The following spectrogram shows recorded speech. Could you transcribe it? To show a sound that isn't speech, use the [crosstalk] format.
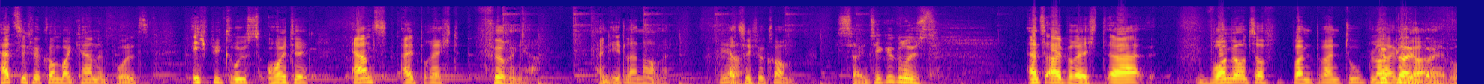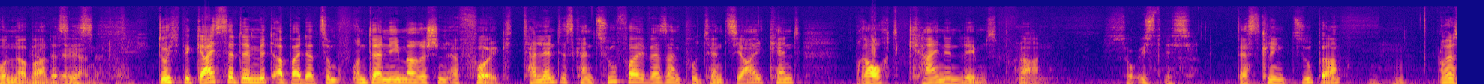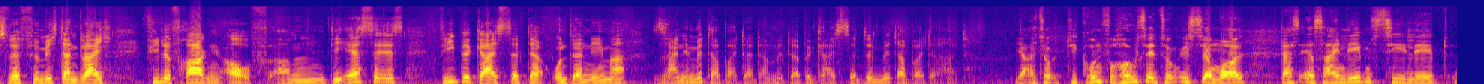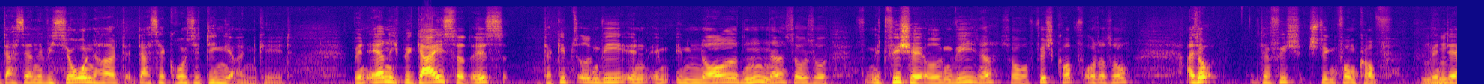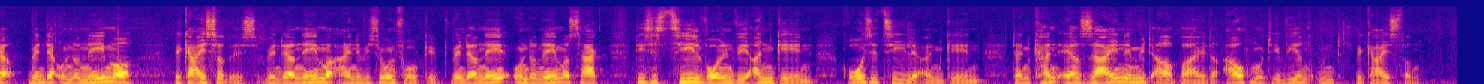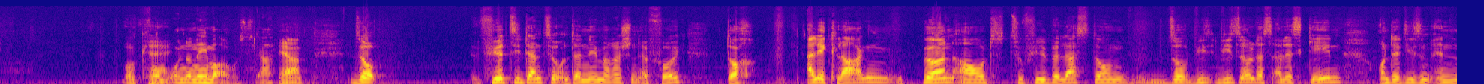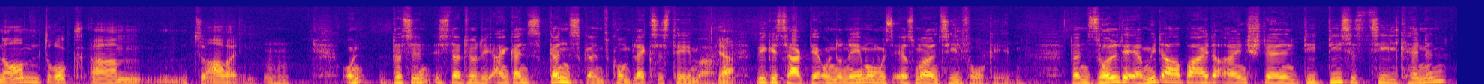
Herzlich willkommen bei Kernimpuls. Ich begrüße heute Ernst Albrecht Föhringer. Ein edler Name. Ja. Herzlich willkommen. Seien Sie gegrüßt. Ernst Albrecht, äh, wollen wir uns auf, beim, beim Du bleiben? bleiben ja, beim äh, Du. wunderbar. Ja, das ja, ist durch begeisterte Mitarbeiter zum unternehmerischen Erfolg. Talent ist kein Zufall. Wer sein Potenzial kennt, braucht keinen Lebensplan. So ist es. Das klingt super. Aber das wirft für mich dann gleich viele Fragen auf. Ähm, die erste ist, wie begeistert der Unternehmer seine Mitarbeiter, damit er begeisterte Mitarbeiter hat? Ja, also die Grundvoraussetzung ist ja mal, dass er sein Lebensziel lebt, dass er eine Vision hat, dass er große Dinge angeht. Wenn er nicht begeistert ist, da gibt es irgendwie in, im, im Norden, ne, so, so mit Fische irgendwie, ne, so Fischkopf oder so. Also der Fisch stinkt vom Kopf. Wenn, der, wenn der Unternehmer begeistert ist, wenn der Unternehmer eine Vision vorgibt, wenn der Ne- Unternehmer sagt, dieses Ziel wollen wir angehen, große Ziele angehen, dann kann er seine Mitarbeiter auch motivieren und begeistern. Okay. Vom Unternehmer aus. Ja? Ja. So, führt sie dann zu unternehmerischen Erfolg? Doch alle klagen, Burnout, zu viel Belastung. So, wie, wie soll das alles gehen, unter diesem enormen Druck ähm, zu arbeiten? Und das ist natürlich ein ganz, ganz, ganz komplexes Thema. Ja. Wie gesagt, der Unternehmer muss erstmal ein Ziel vorgeben. Dann sollte er Mitarbeiter einstellen, die dieses Ziel kennen.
